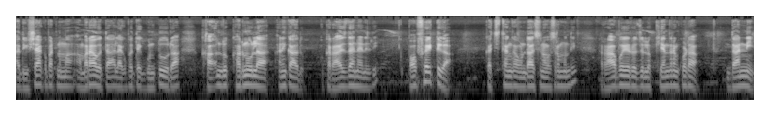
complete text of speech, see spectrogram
అది విశాఖపట్నం అమరావతి లేకపోతే గుంటూరా కర్నూ కర్నూలా అని కాదు. ఒక రాజధాని అనేది పర్ఫెక్ట్గా ఖచ్చితంగా ఉండాల్సిన అవసరం ఉంది. రాబోయే రోజుల్లో కేంద్రం కూడా దాన్ని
